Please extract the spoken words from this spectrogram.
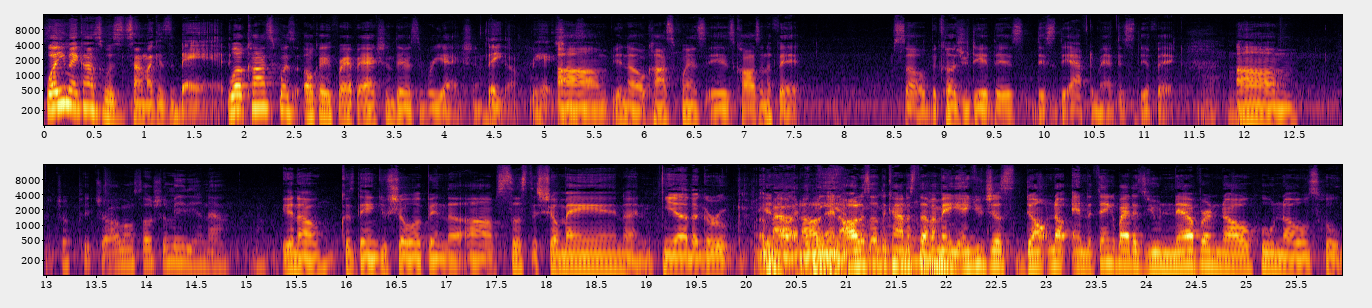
Well, you make consequences sound like it's bad. Well, consequence. Okay, for every action, there's a reaction. There you go. Reactions. Um, you know, consequence is cause and effect. So because you did this, this is the aftermath. This is the effect. Um, Put your picture all on social media now. you know, because then you show up in the um, sister show man and yeah, the group you know and the all, and all this other kind of stuff. I mean, and you just don't know. And the thing about it is, you never know who knows who.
